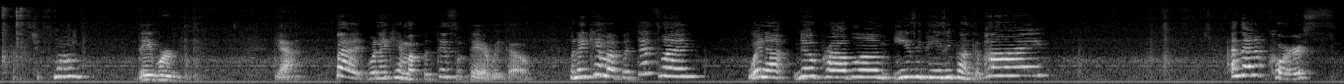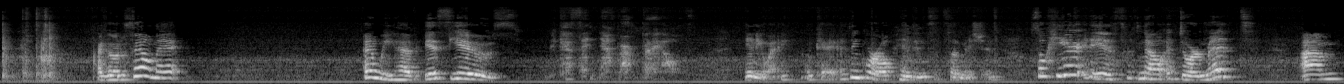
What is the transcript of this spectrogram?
that's too small. They were, yeah. But when I came up with this one, there we go. When I came up with this one, went up, no problem, easy peasy pumpkin pie. And then of course, I go to film it, and we have issues, because they never fails. Anyway, okay, I think we're all pinned into submission. So here it is with no adornment. Um,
